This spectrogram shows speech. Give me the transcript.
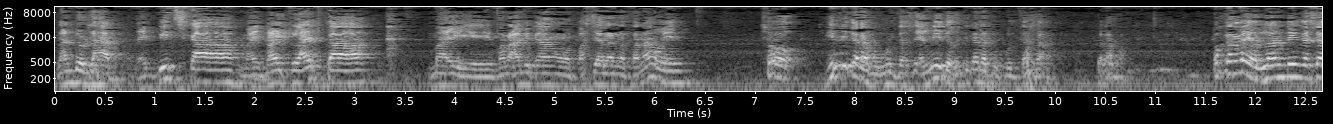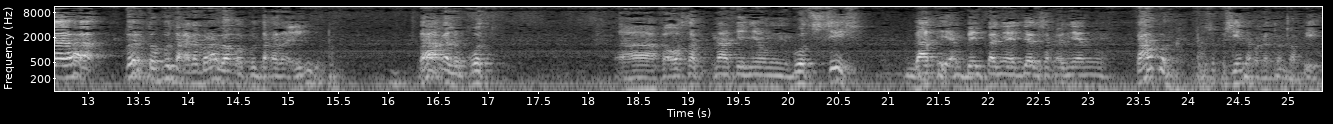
nandun lahat. May beach ka, may nightlife ka, may marami kang mapasyalan na tanawin. So, hindi ka na pupunta sa El Nido, hindi ka na pupunta sa Balabak. Pagka ngayon, landing ka sa Puerto, punta ka na Balabak o punta ka na El Nido. Nakakalungkot. Ah, kausap natin yung Boots Chase. Dati, ang benta niya dyan sa kanyang kahapon, sa opisina nagkakape.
